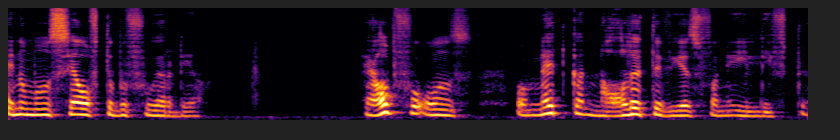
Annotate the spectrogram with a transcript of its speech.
en om onsself te bevoordeel. Help vir ons om net kanale te wees van u liefde.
